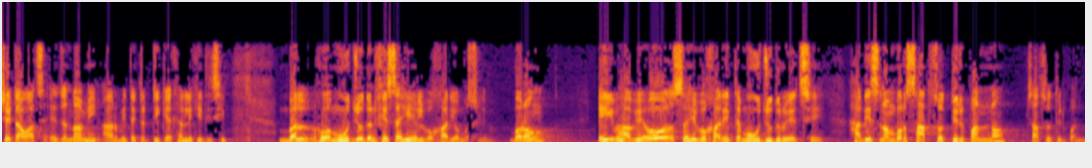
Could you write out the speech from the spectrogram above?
সেটাও আছে। এই জন্য আমি আরবিতে একটা টিকা এখানে লিখে দিচ্ছি বল হুয়া মৌজুদ ফি সাহিল বুখারি ও মুসলিম। বরং এইভাবেও সহি বুখারিতে মৌজুদ রয়েছে। হাদিস নম্বর সাতশো তিরপান্ন সাতশো তিরপান্ন।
